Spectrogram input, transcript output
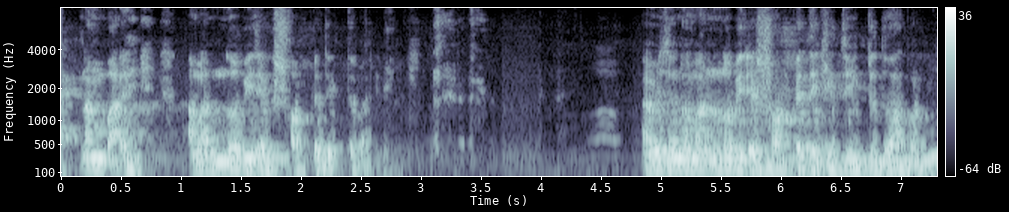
এক নম্বরে, আমার নবীর এক স্বপ্নে দেখতে পারিনি আমি যেন আমার নবীর স্বপ্নে দেখি, তুই একটু দোয়া করবি।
